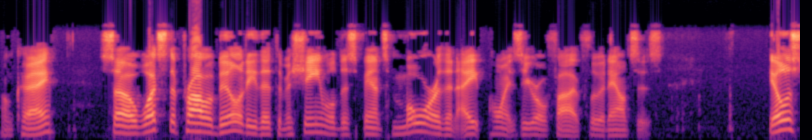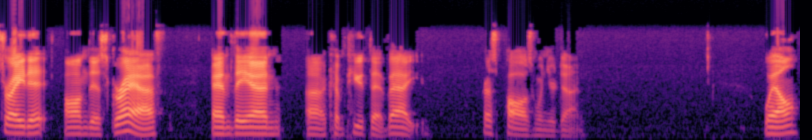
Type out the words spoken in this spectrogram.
Okay, so what's the probability that the machine will dispense more than 8.05 fluid ounces? Illustrate it on this graph and then uh, compute that value. Press pause when you're done. Well,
